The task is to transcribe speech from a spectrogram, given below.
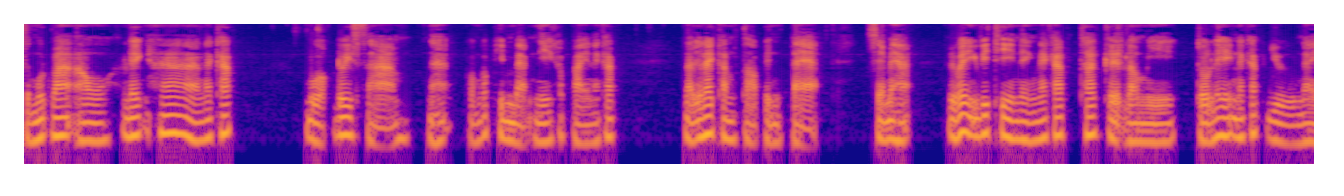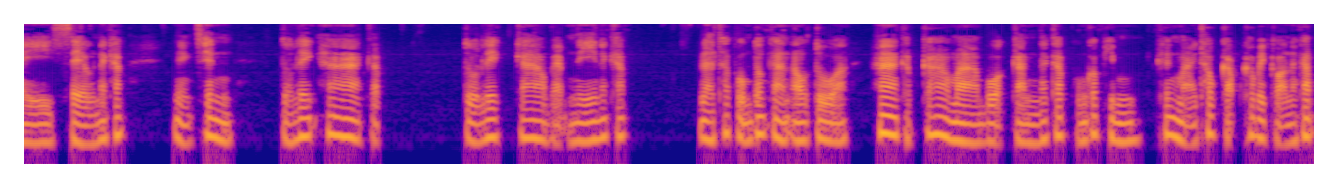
สมมุติว่าเอาเลข 5 นะครับ บวกด้วย3นะฮะผมก็พิมพ์แบบนี้เข้าไปนะครับ เราจะได้คำตอบเป็น 8 ใช่ไหมฮะ หรือว่าอีกวิธีหนึ่งนะครับ ถ้าเกิดเรามีตัวเลขนะครับอยู่ในเซลล์นะครับ อย่างเช่นตัวเลข 5 กับตัวเลข 9 แบบนี้นะครับ และถ้าผมต้องการเอาตัว 5 กับ 9 มาบวกกันนะครับ ผมก็พิมพ์เครื่องหมายเท่ากับเข้าไปก่อนนะครับ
